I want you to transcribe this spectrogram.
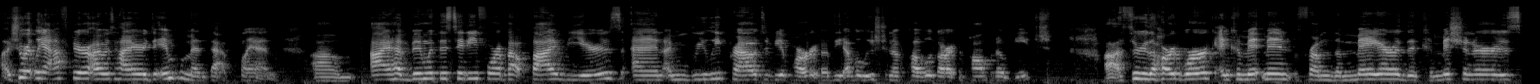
uh, shortly after I was hired to implement that plan. Um, I have been with the city for about five years, and I'm really proud to be a part of the evolution of public art in Pompano Beach. Uh, through the hard work and commitment from the mayor, the commissioners,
